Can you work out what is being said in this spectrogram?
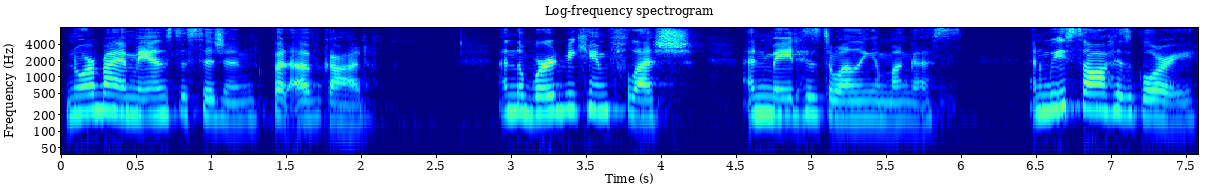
nor by a man's decision, but of God. And the Word became flesh and made his dwelling among us. And we saw his glory,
